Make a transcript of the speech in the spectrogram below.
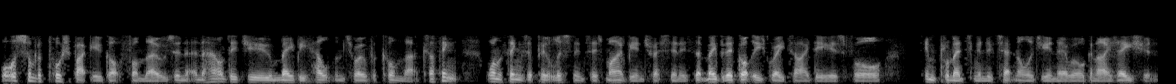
what was some of the pushback you got from those, and, and how did you maybe help them to overcome that? Because I think one of the things that people listening to this might be interested in is that maybe they've got these great ideas for implementing a new technology in their organisation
